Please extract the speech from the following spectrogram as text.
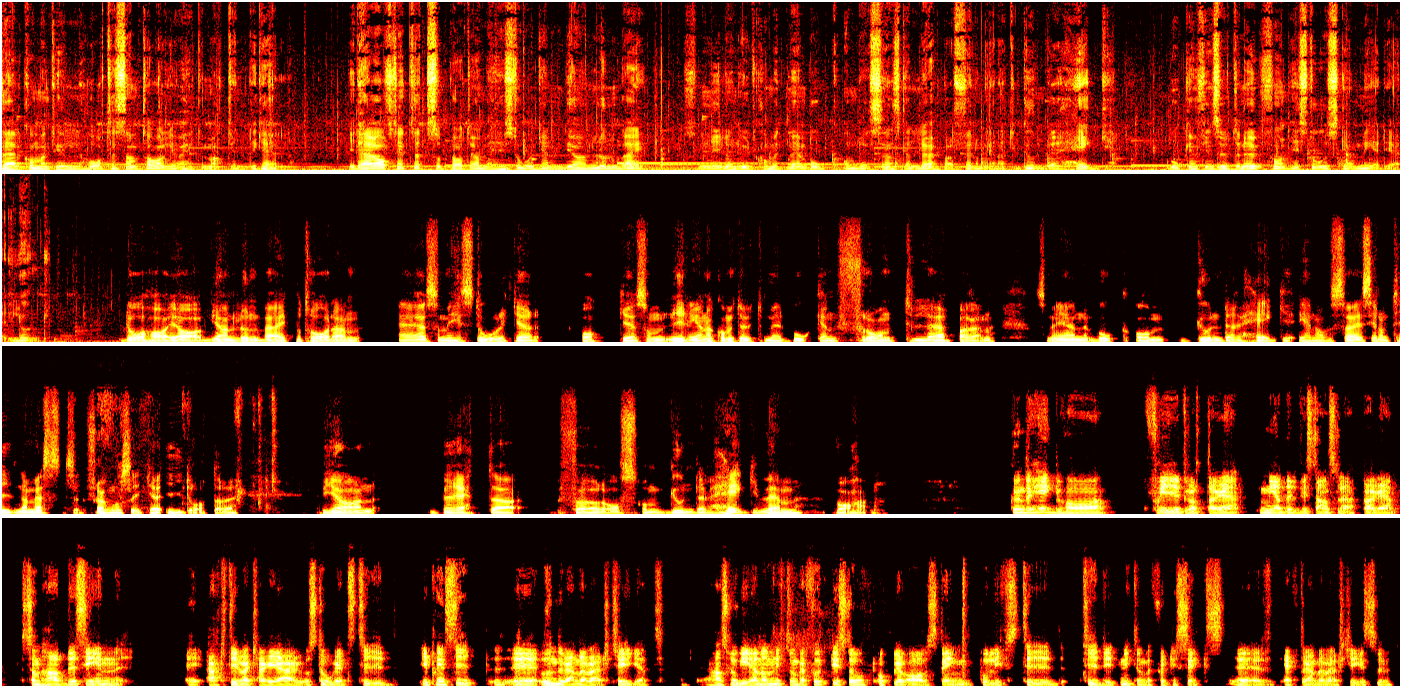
Välkommen till HT-samtal, jag heter Martin Degrell. I det här avsnittet så pratar jag med historikern Björn Lundberg som nyligen utkommit med en bok om det svenska löparfenomenet Gunder Hägg. Boken finns ute nu från Historiska Media i Lund. Då har jag Björn Lundberg på tråden eh, som är historiker och eh, som nyligen har kommit ut med boken Frontlöparen som är en bok om Gunder Hägg, en av Sveriges genom tiderna mest framgångsrika idrottare. Björn, berätta för oss om Gunder Hägg. Vem var han? Gunder Hägg var friidrottare, medeldistanslöpare som hade sin aktiva karriär och storhetstid i princip eh, under andra världskriget. Han slog igenom 1940 stort och blev avstängd på livstid tidigt 1946 eh, efter andra världskrigets slut.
